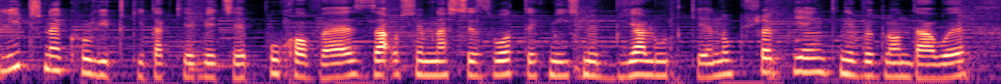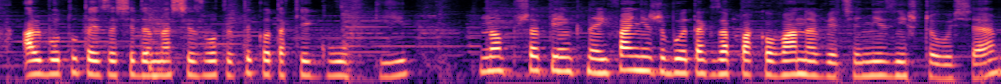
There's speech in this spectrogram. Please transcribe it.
Śliczne króliczki, takie wiecie, puchowe, za 18 zł mieliśmy bialutkie, no przepięknie wyglądały. Albo tutaj za 17 zł tylko takie główki, no przepiękne i fajnie, że były tak zapakowane, wiecie, nie zniszczyły się.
